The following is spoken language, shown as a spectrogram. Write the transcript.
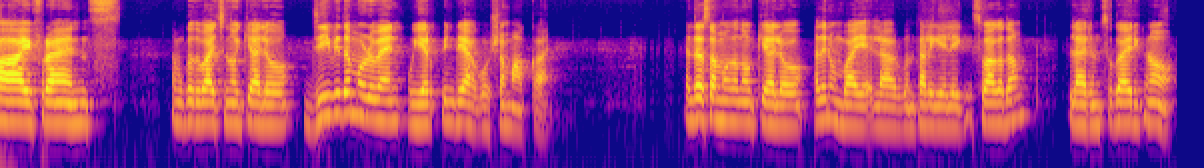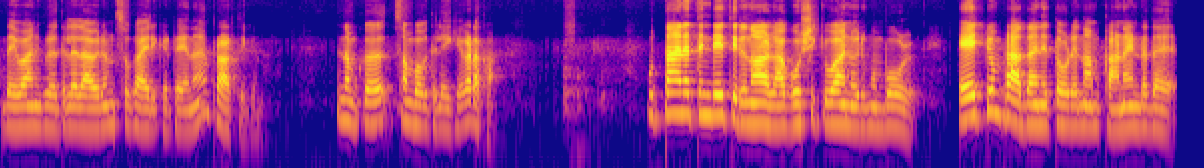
ഹായ് ഫ്രണ്ട്സ് നമുക്കത് വായിച്ച് നോക്കിയാലോ? ജീവിതം മുഴുവൻ ഉയർപ്പിന്റെ ആഘോഷമാക്കാൻ. എന്താ സമൂഹം നോക്കിയാലോ? അതിനു മുമ്പായി എല്ലാവർക്കും തളികയിലേക്ക് സ്വാഗതം. എല്ലാവരും സുഖമായിരിക്കണോ? ദൈവാനുഗ്രഹത്തിൽ എല്ലാവരും സുഖമായിരിക്കട്ടെ എന്ന് പ്രാർത്ഥിക്കുന്നു. നമുക്ക് സംഭവത്തിലേക്ക് കടക്കാം. ഉത്ഥാനത്തിന്റെ തിരുനാൾ ആഘോഷിക്കുവാൻ ഒരുങ്ങുമ്പോൾ ഏറ്റവും പ്രാധാന്യത്തോടെ നാം കാണേണ്ടത്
